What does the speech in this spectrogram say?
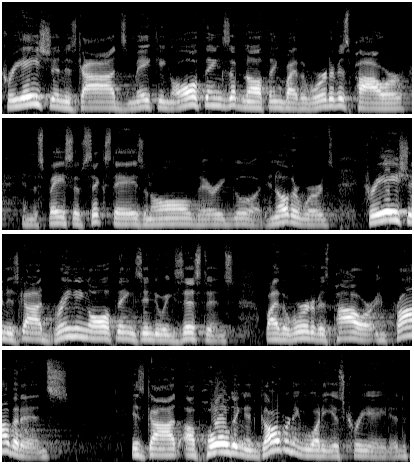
Creation is God's making all things of nothing by the word of his power in the space of six days, and all very good. In other words, creation is God bringing all things into existence by the word of his power, and providence is God upholding and governing what he has created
